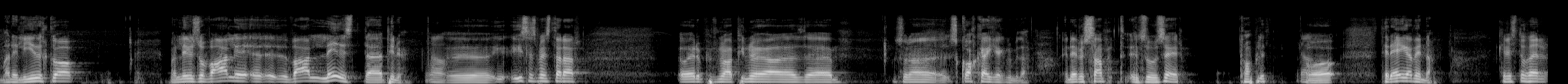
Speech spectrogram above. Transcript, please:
manni líður sko manni líður svo vali, uh, val leiðist uh, pínu. Uh, Íslandsmeistarar og eru svona pínu að uh, svona skokka í gegnum þetta. En eru samt, eins og þú segir topplið Já. og þeir eiga að vinna Kristófer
